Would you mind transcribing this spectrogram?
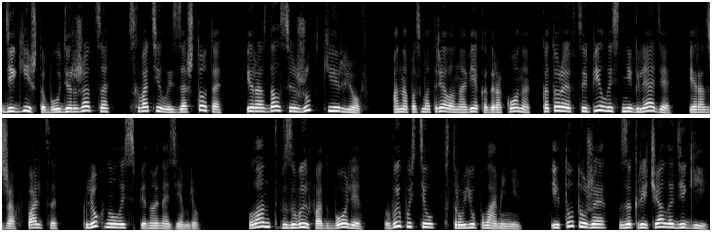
Диги, чтобы удержаться, схватилась за что-то и раздался жуткий рев. Она посмотрела на века дракона, которая вцепилась не глядя и, разжав пальцы, плюхнулась спиной на землю. Ланд, взвыв от боли, выпустил струю пламени. И тут уже закричала Диги.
